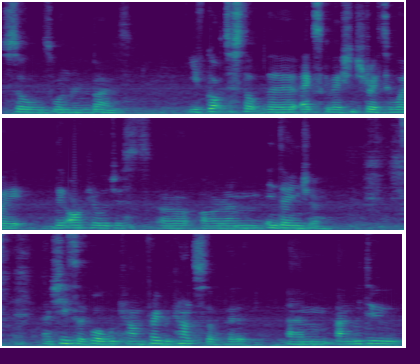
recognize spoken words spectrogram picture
souls wandering about. You've got to stop the excavation straight away. The archaeologists are, are um, in danger. And she said, well, we can, I'm afraid we can't stop it. Um, and we do,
